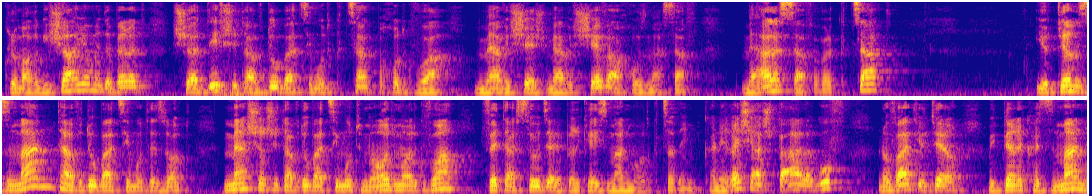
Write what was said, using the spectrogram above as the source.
כלומר, הגישה היום מדברת שעדיף שתעבדו בעצימות קצת פחות גבוהה, 106-107% מהסף, מעל הסף, אבל קצת יותר זמן תעבדו בעצימות הזאת, מאשר שתעבדו בעצימות מאוד מאוד גבוהה ותעשו את זה לפרקי זמן מאוד קצרים. כנראה שההשפעה על הגוף נובעת יותר מפרק הזמן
